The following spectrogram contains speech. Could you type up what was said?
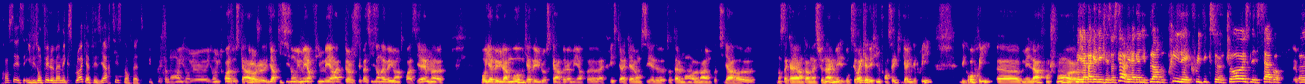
français. Ils ont fait le même exploit qu'a fait The Artist, en fait. Exactement, ils ont, eu, trois Oscars. Alors, je dire, artistes, ils ont eu meilleur film, meilleur acteur. Je ne sais pas s'ils en avaient eu un troisième. Bon, il y avait eu La Môme, qui avait eu l'Oscar de la meilleure actrice, qui a, qui lancé totalement Marion Cotillard dans sa carrière internationale. Mais donc, c'est vrai qu'il y a des films français qui gagnent des prix, des gros prix. Euh, mais là, franchement, euh, Mais il n'a pas gagné que les Oscars, il a gagné plein d'autres prix, les Critics' Choice, les SAG, le, euh,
